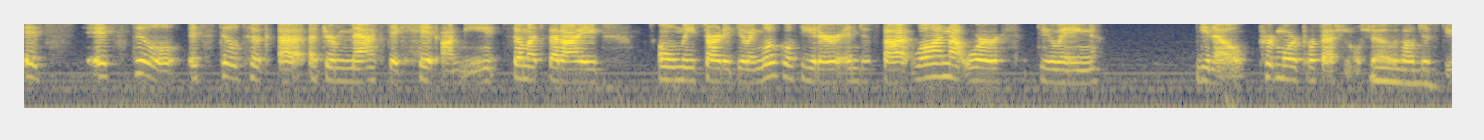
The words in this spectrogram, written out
it's it still it still took a, a dramatic hit on me so much that I only started doing local theater and just thought, well, I'm not worth doing you know, more professional shows. Mm. I'll just do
